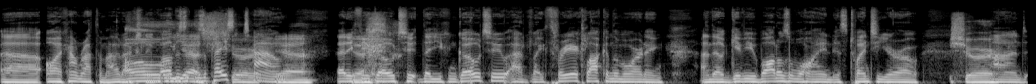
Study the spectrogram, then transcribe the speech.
uh, oh I can't rat them out actually. Oh, well, there's, there's a place sure. in town yeah. that if yeah. you go to that you can go to at like three o'clock in the morning, and they'll give you bottles of wine. It's twenty euro. Sure. And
